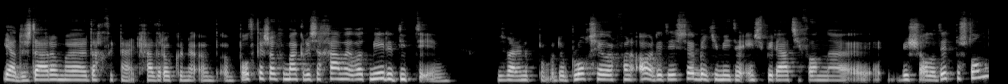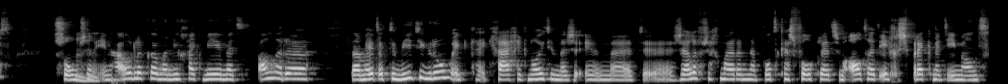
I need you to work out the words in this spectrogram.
ja, dus daarom eh, dacht ik, nou, ik ga er ook een, een, een podcast over maken. Dus dan gaan we wat meer de diepte in. Dus waarin de, de blogs heel erg van, oh, dit is een beetje meer ter inspiratie van, eh, wist je al dat dit bestond? Soms Mhm. een inhoudelijke, maar nu ga ik meer met andere, daarom heet ook de meeting room. Ik, ik ga eigenlijk nooit in, te- zelf zeg maar een podcast volkletsen, maar altijd in gesprek met iemand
